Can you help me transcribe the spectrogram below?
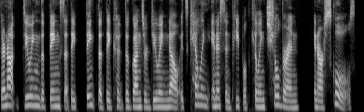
they're not doing the things that they think that they could, the guns are doing. No, it's killing innocent people, killing children in our schools,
